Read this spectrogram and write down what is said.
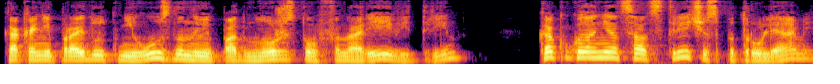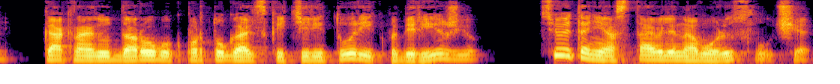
Как они пройдут неузнанными под множеством фонарей и витрин? Как уклоняться от встречи с патрулями? Как найдут дорогу к португальской территории, к побережью? Все это они оставили на волю случая.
